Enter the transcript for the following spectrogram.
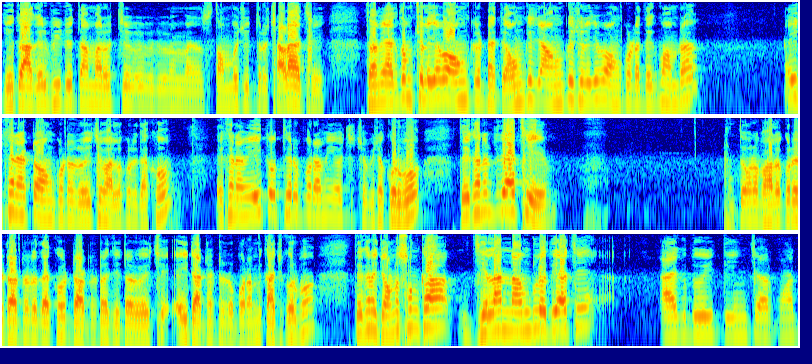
যেহেতু আগের ভিডিওতে আমার হচ্ছে স্তম্ভচিত্র ছাড়া আছে, তো আমি একদম চলে যাব অঙ্কটাতে। অঙ্কে অঙ্কে চলে যাব, অঙ্কটা দেখব আমরা। এইখানে একটা অঙ্কটা রয়েছে, ভালো করে দেখো। এখানে আমি এই তথ্যের উপর আমি হচ্ছে ছবিটা করব। তো এখানে যদি আছে তোমরা ভালো করে ডাটাটা দেখো ডাটাটা যেটা রয়েছে, এই ডাটাটার উপর আমি কাজ করব। তো এখানে জনসংখ্যা, জেলার নামগুলো দেওয়া আছে, এক, দুই, তিন, চার, পাঁচ,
